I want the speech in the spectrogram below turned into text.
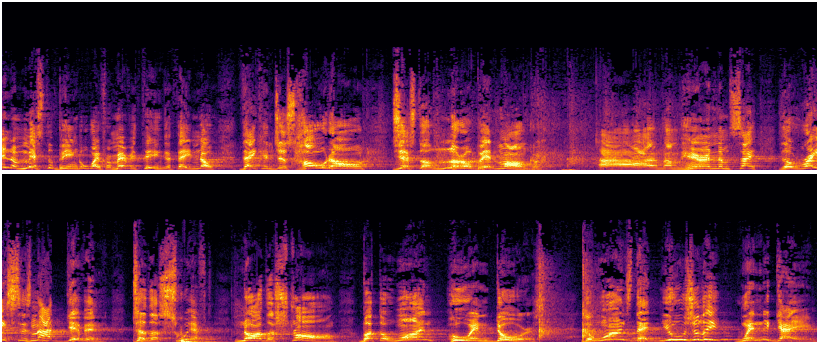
in the midst of being away from everything that they know, they can just hold on just a little bit longer. Uh, I'm hearing them say the race is not given to the swift nor the strong, but the one who endures. The ones that usually win the game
